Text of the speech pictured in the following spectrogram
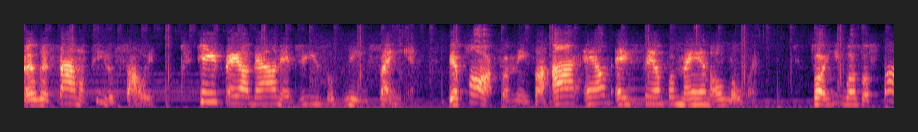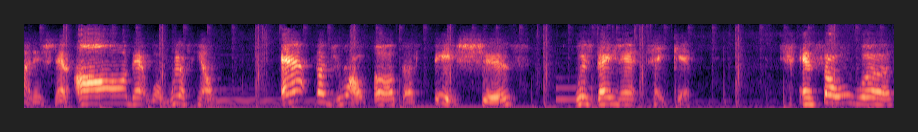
and when Simon Peter saw it, he fell down at Jesus' knees, saying, Depart from me, for I am a sinful man, O Lord. For he was astonished, and all that were with him at the draught of the fishes which they had taken. And so was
